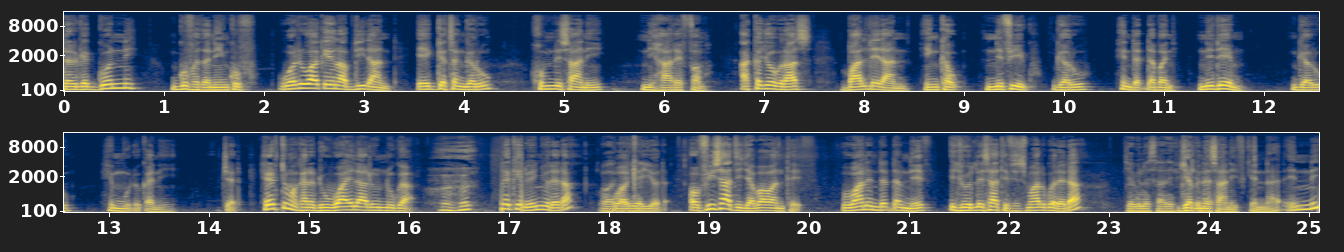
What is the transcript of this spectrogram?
dargaggoonni gufatanii hin kufu. warri waaqayyoon abdiidhaan eeggatan garuu humni isaanii ni haareffama akka joobiraas baalleedhaan hin ka'u. Ni fiigu garuu hin dadhabani. Ni deemu garuu hin mudhuqanii jedha. Heertuma kana duwwaa ilaaluun nu ga'a. eenyuudha waaqayyoodha ofiisaatii jabaa waan ta'eef waan hin dadhabneef ijoollee isaatiifis maal godhedha. jabina isaaniif kennaadha inni.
